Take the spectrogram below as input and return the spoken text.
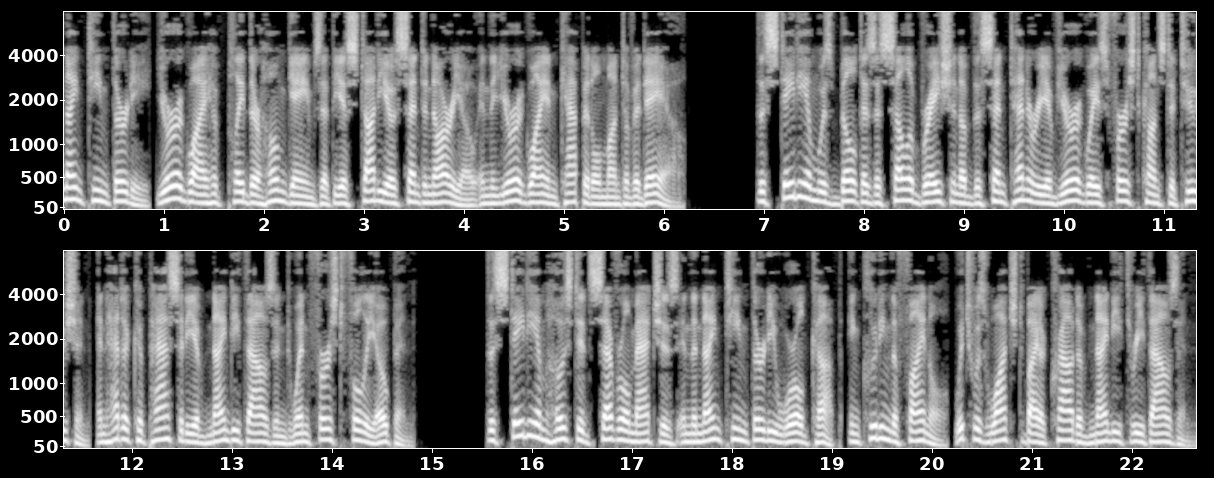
1930, Uruguay have played their home games at the Estadio Centenario in the Uruguayan capital Montevideo. The stadium was built as a celebration of the centenary of Uruguay's first constitution, and had a capacity of 90,000 when first fully opened. The stadium hosted several matches in the 1930 World Cup, including the final, which was watched by a crowd of 93,000.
